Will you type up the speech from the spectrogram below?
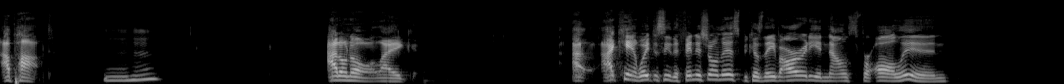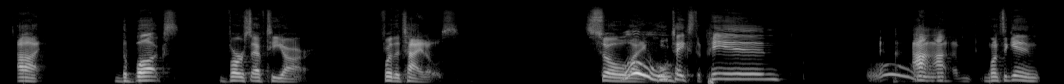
I popped. Mm-hmm. I don't know, like I, I can't wait to see the finish on this because they've already announced for All In uh the Bucks versus FTR for the titles. So like who takes the pin? I, I once again,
